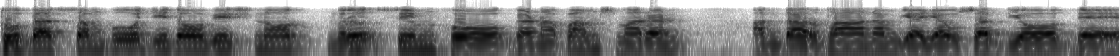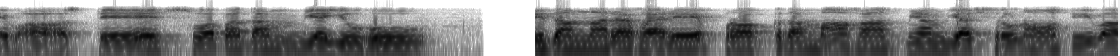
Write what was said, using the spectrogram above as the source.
स्तुतः सम्पूजितो विष्णुर्नृसिंहो गणपं स्मरन्। अन्तर्धानं ययौ सद्यो देवास्ते स्वपदं ययुः। इदं नरहरे प्रोक्तं माहात्म्यं यशृणोति वा।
